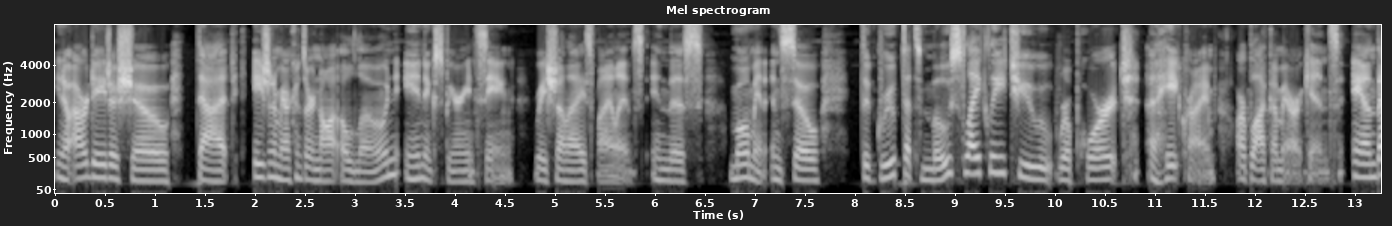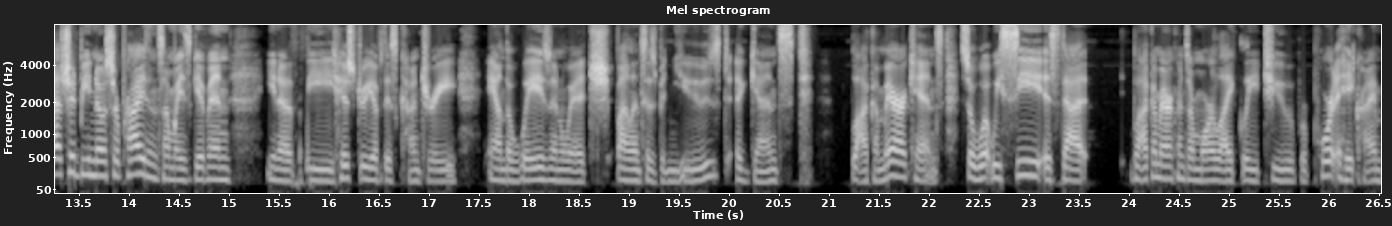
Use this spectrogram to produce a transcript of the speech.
you know our data show that Asian Americans are not alone in experiencing racialized violence in this moment, and so the group that's most likely to report a hate crime are black americans. And that should be no surprise in some ways given you know the history of this country and the ways in which violence has been used against black americans. So what we see is that black americans are more likely to report a hate crime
